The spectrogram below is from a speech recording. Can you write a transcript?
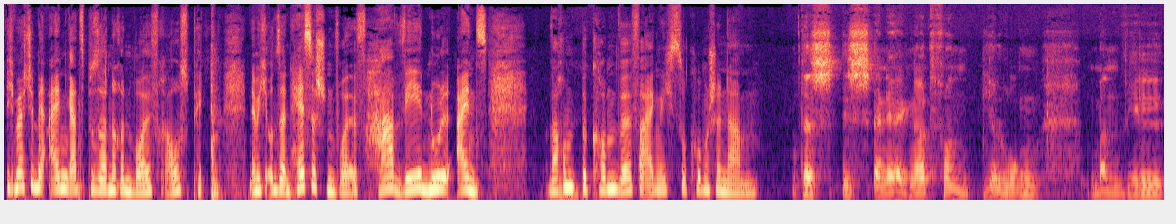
Ich möchte mir einen ganz besonderen Wolf rauspicken, nämlich unseren hessischen Wolf HW01. Warum mhm. bekommen Wölfe eigentlich so komische Namen? Das ist eine Eigenart von Biologen. Man will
